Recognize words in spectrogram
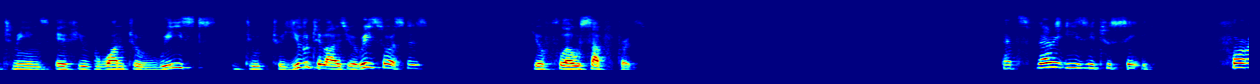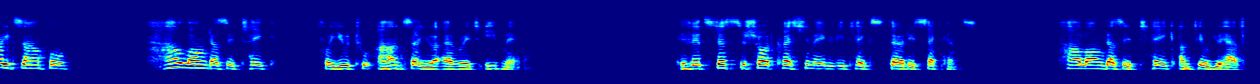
which means if you want to, to, to utilize your resources, your flow suffers. That's very easy to see. For example, how long does it take for you to answer your average email? If it's just a short question, maybe it takes 30 seconds. How long does it take until you have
